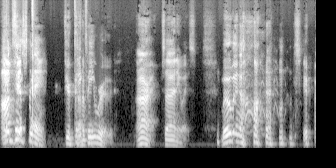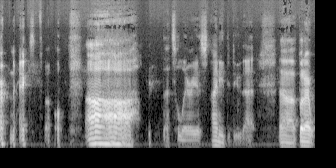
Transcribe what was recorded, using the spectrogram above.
I'm just saying. if you're gonna be rude. All right. So, anyways, moving on to our next film. Ah, that's hilarious. I need to do that, uh, but I won't.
